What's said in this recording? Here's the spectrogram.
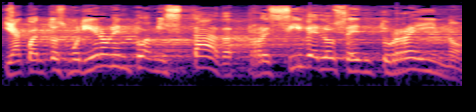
y a cuantos murieron en tu amistad, recíbelos en tu reino,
